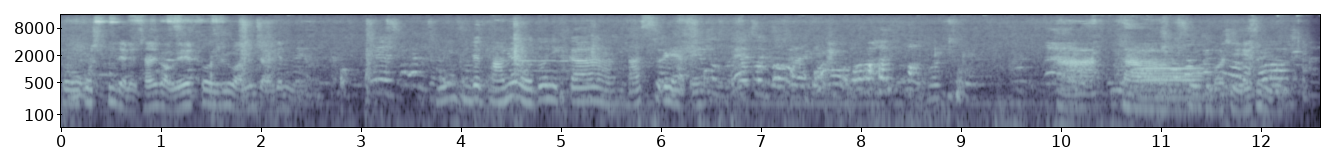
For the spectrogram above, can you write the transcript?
또 오고 싶은 데네. 자기가 왜 또 일로 왔는지 알겠네. 여기 근데 밤에 못 오니까 낮술 해야 돼. 아, 소고기 맛이 예술이네.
